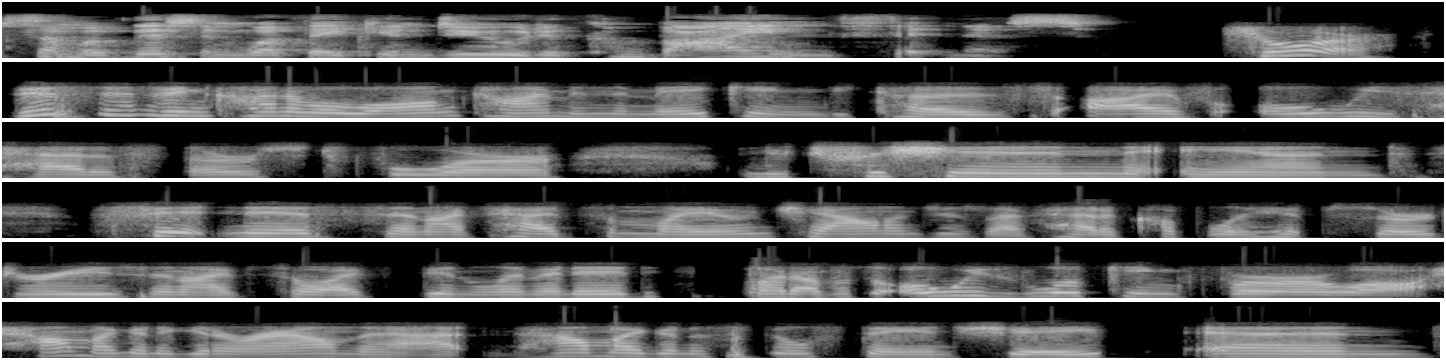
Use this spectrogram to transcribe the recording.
some of this and what they can do to combine fitness. Sure. This has been kind of a long time in the making because I've always had a thirst for nutrition and fitness and I've had some of my own challenges. I've had a couple of hip surgeries and I've so I've been limited, but I was always looking for well, how am I going to get around that and how am I going to still stay in shape? And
